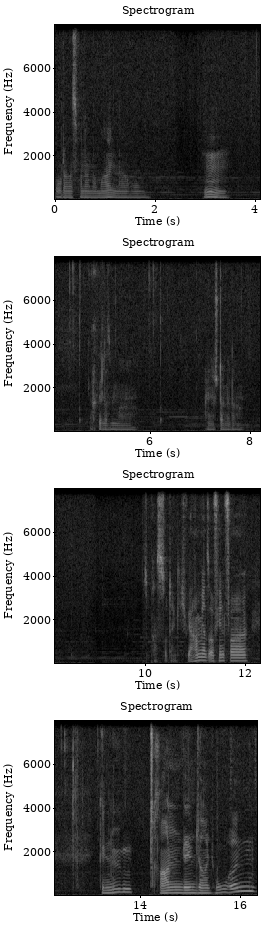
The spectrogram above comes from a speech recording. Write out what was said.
Oder was von der normalen Nahrung. Hm. Ach, wir lassen mal eine Stange da. Das passt so, denke ich. Wir haben jetzt auf jeden Fall genügend Transensatoren.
